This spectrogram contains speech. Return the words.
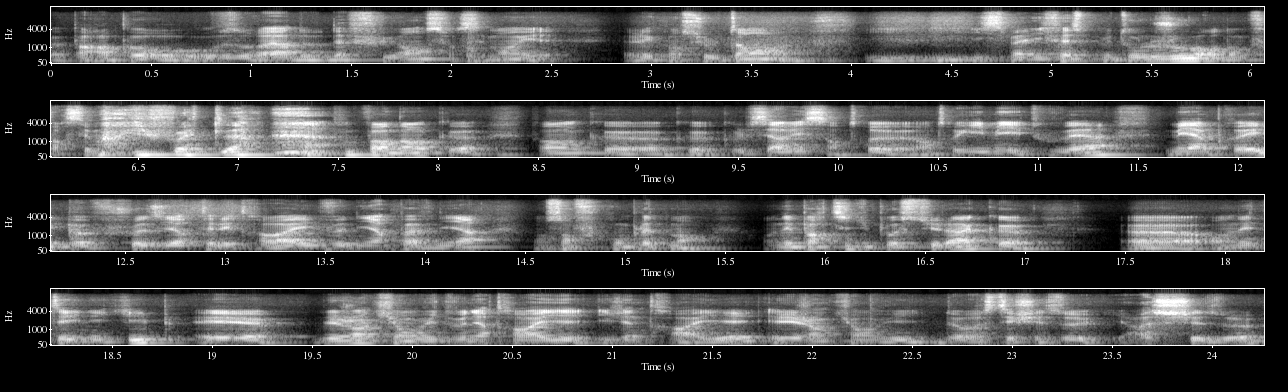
euh, par rapport aux, aux horaires d'affluence, forcément. Les consultants, euh, ils, se manifestent plutôt le jour, donc forcément, il faut être là pendant que, pendant que, que le service entre, entre guillemets est ouvert. Mais après, ils peuvent choisir télétravail, venir, pas venir. On s'en fout complètement. On est parti du postulat que euh, on était une équipe et les gens qui ont envie de venir travailler, ils viennent travailler et les gens qui ont envie de rester chez eux, ils restent chez eux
